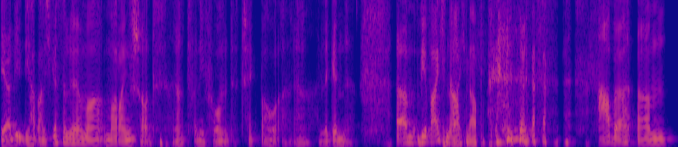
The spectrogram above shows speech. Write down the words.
Ja, die, die habe hab ich gestern wieder mal, mal reingeschaut. Ja, 24 mit Jack Bauer, ja, Legende. Ähm, wir weichen, wir weichen ab. ab. aber ähm,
